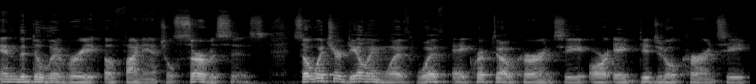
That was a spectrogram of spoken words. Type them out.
in the delivery of financial services. So what you're dealing with with a cryptocurrency or a digital currency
